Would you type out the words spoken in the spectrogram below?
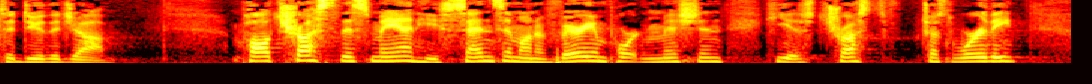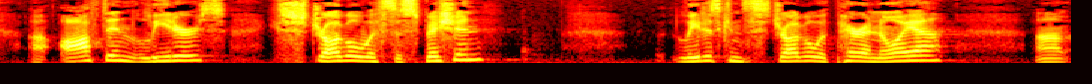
to do the job. Paul trusts this man. He sends him on a very important mission. He is trust, trustworthy. Uh, often leaders struggle with suspicion. Leaders can struggle with paranoia. Um,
